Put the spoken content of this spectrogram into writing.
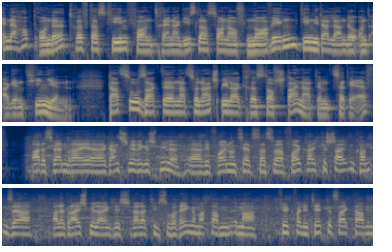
In der Hauptrunde trifft das Team von Trainer Gislason auf Norwegen, die Niederlande und Argentinien. Dazu sagte Nationalspieler Christoph Steinert im ZDF. Ah, das werden drei äh, ganz schwierige Spiele. Äh, wir freuen uns jetzt, dass wir erfolgreich gestalten konnten, sehr alle drei Spiele eigentlich relativ souverän gemacht haben, immer viel Qualität gezeigt haben.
